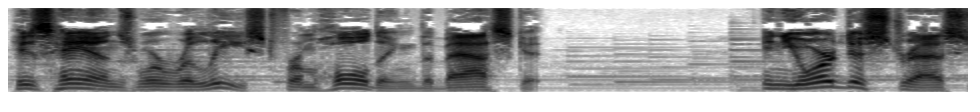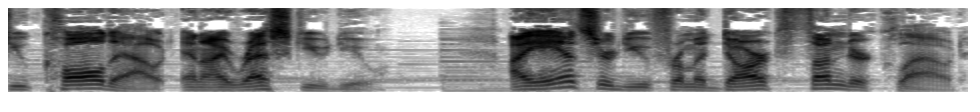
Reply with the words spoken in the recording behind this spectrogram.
His hands were released from holding the basket. In your distress you called out, and I rescued you. I answered you from a dark thundercloud.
